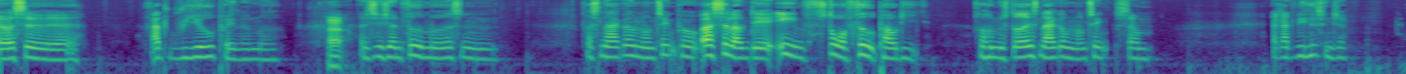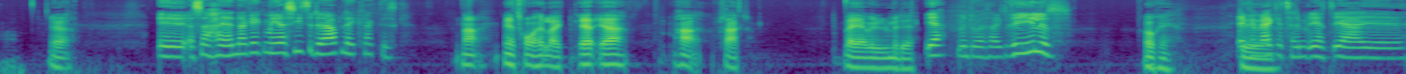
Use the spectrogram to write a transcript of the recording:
også øh, ret real på en eller anden måde. Ja. Og det synes jeg er en fed måde at sådan få snakket om nogle ting på. Også selvom det er en stor fed parodi. For hun nu stadig snakker om nogle ting, som er ret vilde, synes jeg. Ja. Øh, og så har jeg nok ikke mere at sige til det oplæg, faktisk. Nej, jeg tror heller ikke. Jeg, jeg har sagt, hvad jeg vil med det. Ja, men du har sagt rigeligt. Okay. Jeg Det- kan mærke, at jeg, tager det, jeg, jeg, øh,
